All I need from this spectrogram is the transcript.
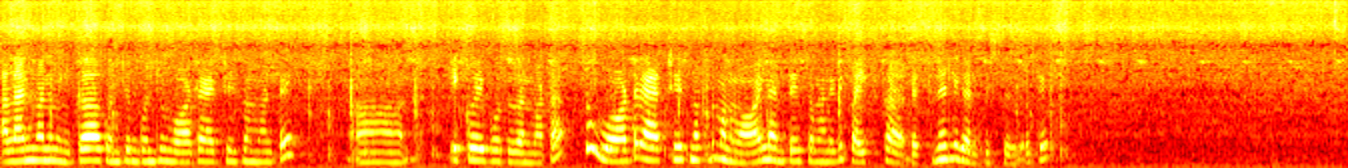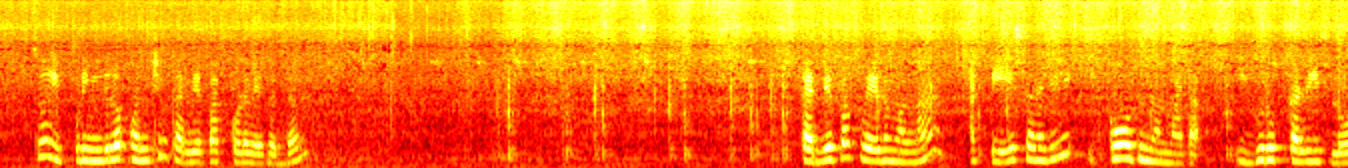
అలానే మనం ఇంకా కొంచెం కొంచెం వాటర్ యాడ్ చేసామంటే ఎక్కువైపోతుంది అనమాట సో వాటర్ యాడ్ చేసినప్పుడు మనం ఆయిల్ ఎంత వేసాం అనేది పైకి డెఫినెట్లీ కనిపిస్తుంది ఓకే సో ఇప్పుడు ఇందులో కొంచెం కరివేపాకు కూడా వేసేద్దాం. కరివేపాకు వేయడం వలన ఆ టేస్ట్ అనేది ఎక్కువ అవుతుంది అనమాట ఇగురు కర్రీస్లో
